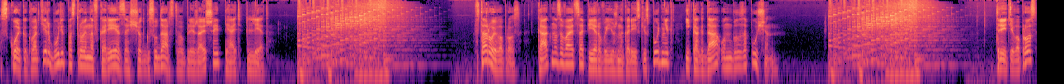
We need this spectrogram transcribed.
Сколько квартир будет построено в Корее за счет государства в ближайшие пять лет? Второй вопрос. Как называется первый южнокорейский спутник и когда он был запущен? Третий вопрос.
